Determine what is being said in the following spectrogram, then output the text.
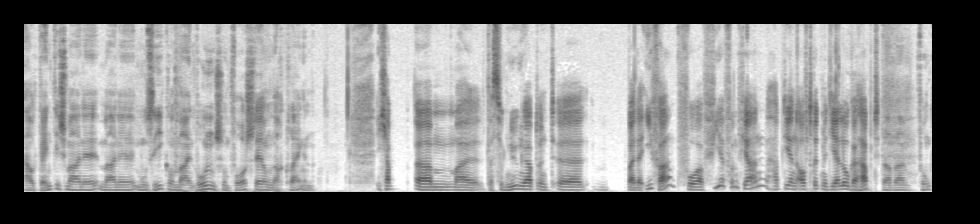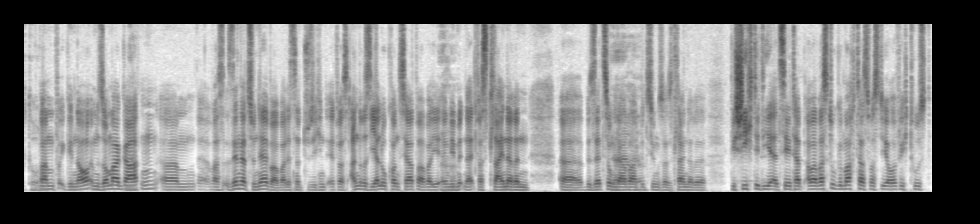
authentisch meine, meine Musik und mein Wunsch und Vorstellung nach Klängen. Ich habe ähm, mal das Vergnügen gehabt und äh, bei der IFA vor vier, fünf Jahren habt ihr einen Auftritt mit Yellow gehabt. Da beim Funkturm. Beim, genau, im Sommergarten, ja. ähm, was sensationell war, weil es natürlich ein etwas anderes Yellow-Konzert war, weil ihr Aha. irgendwie mit einer etwas kleineren äh, Besetzung ja, da ja, beziehungsweise kleinere Geschichte, die ihr erzählt habt. Aber was du gemacht hast, was du ja häufig tust,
